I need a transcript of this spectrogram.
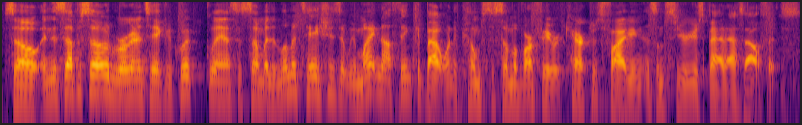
So in this episode, we're gonna take a quick glance at some of the limitations that we might not think about when it comes to some of our favorite characters fighting in some serious badass outfits.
